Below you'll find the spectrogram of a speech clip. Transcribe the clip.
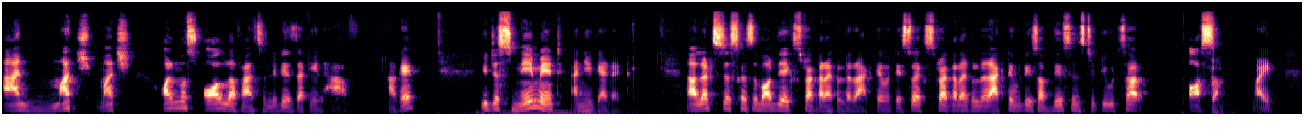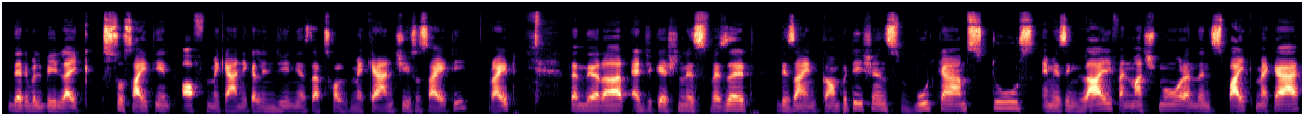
and much, much, almost all the facilities that you'll have. Okay, you just name it and you get it. Now let's discuss about the extracurricular activities. So extracurricular activities of these institutes are awesome, right? There will be like society of mechanical engineers that's called Mechanchy Society, right? Then there are educationalist visit, design competitions, boot camps, tours, amazing life and much more and then Spike Mecha.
